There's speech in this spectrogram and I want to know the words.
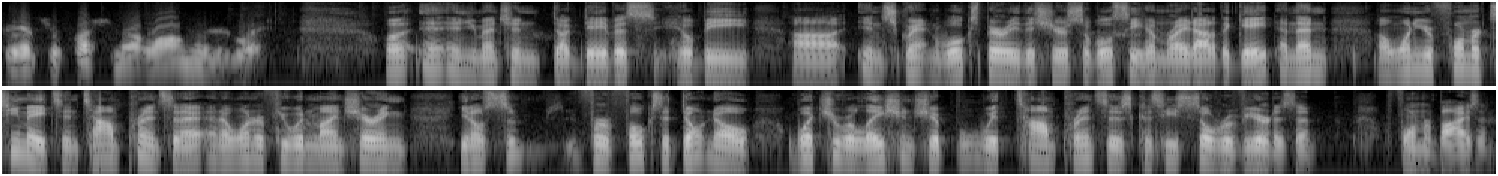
to answer your question in a long-winded way. Well, and you mentioned Doug Davis. He'll be uh, in Scranton Wilkes-Barre this year, so we'll see him right out of the gate. And then uh, one of your former teammates in Tom Prince, and I, and I wonder if you wouldn't mind sharing, you know, some, for folks that don't know, what your relationship with Tom Prince is, because he's so revered as a former Bison.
